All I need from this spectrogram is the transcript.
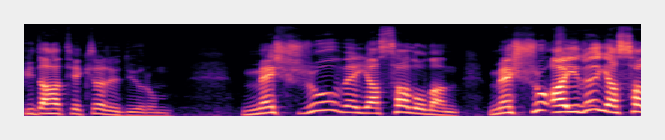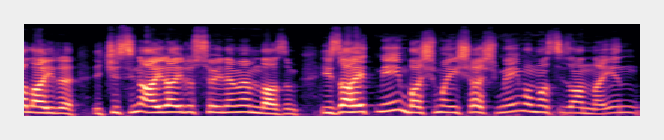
Bir daha tekrar ediyorum meşru ve yasal olan meşru ayrı yasal ayrı ikisini ayrı ayrı söylemem lazım. İzah etmeyeyim başıma iş açmayayım ama siz anlayın.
